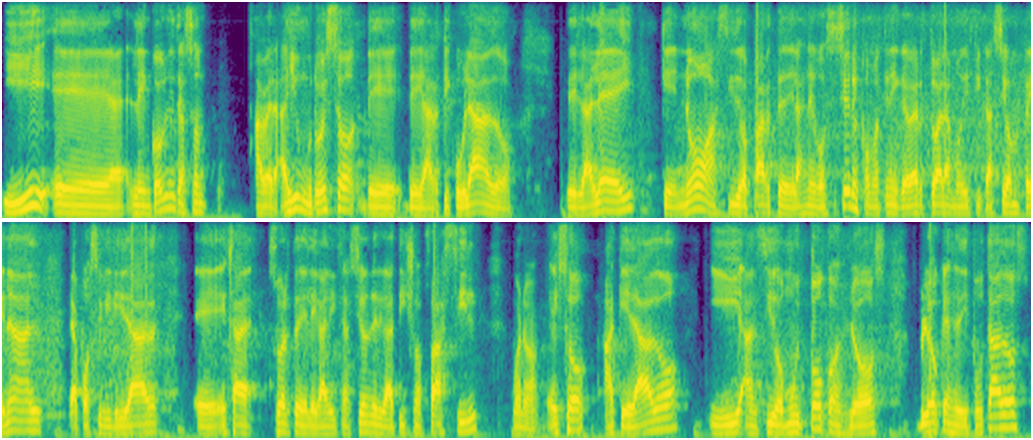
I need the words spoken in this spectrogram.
Y la incógnita son, a ver, hay un grueso de articulado de la ley que no ha sido parte de las negociaciones, como tiene que ver toda la modificación penal, la posibilidad, eh, esa suerte de legalización del gatillo fácil. Bueno, eso ha quedado y han sido muy pocos los bloques de diputados,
